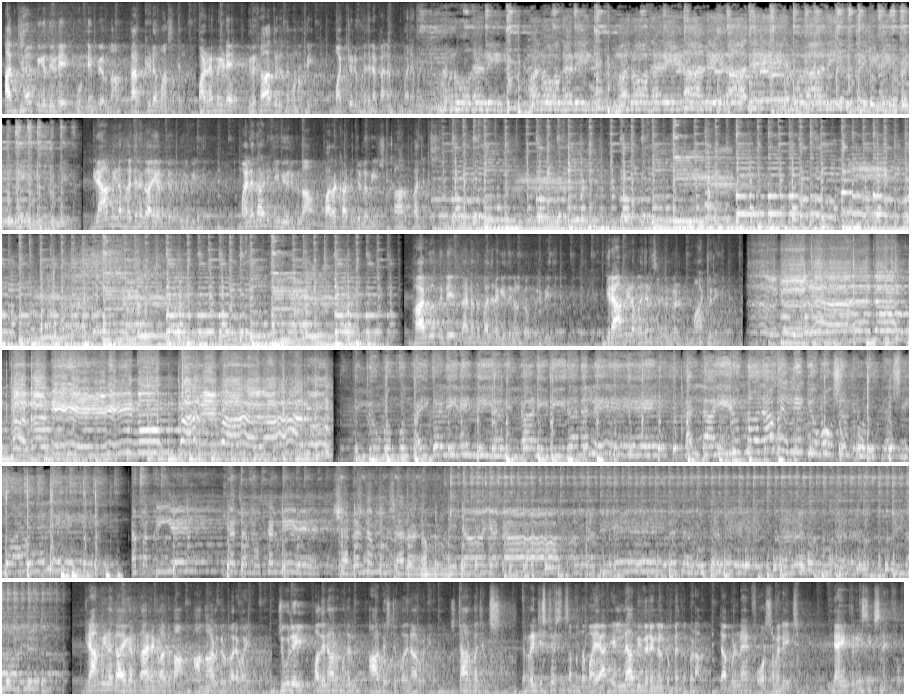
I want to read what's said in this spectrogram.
ആധ്യാത്മികതയുടെ പുണ്യം പേർന്ന കർക്കിട മാസത്തിൽ പഴമയുടെ ഗൃഹാതുരത്വമുണർത്തി മറ്റൊരു ഭജനകാലം വരവായി മനോഹരി മനോഹരി ഗ്രാമീണ ഭജന ഗായകർക്ക് ഒരു വേദി മലനാടി ടി വി ഒരുക്കുന്ന പറക്കാട്ട് ജ്വല്ലറി സ്റ്റാർ ഭജൻസ് ഭാരതത്തിന്റെ തനത് ഭജന ഗീതങ്ങൾക്ക് ഒരു വേദി. ഗ്രാമീണ ഭജന സംഘങ്ങൾ ഗണപതിയേ ശരണം ശരണം വിനായക. ഗ്രാമീണ ഗായകർ താരങ്ങളാകുന്ന ആ നാളുകൾ വരവായി. ജൂലൈ പതിനാറ് മുതൽ ആഗസ്റ്റ് പതിനാറ് വരെ. സ്റ്റാർ ബജറ്റ്സ് രജിസ്ട്രേഷൻ സംബന്ധമായ എല്ലാ വിവരങ്ങൾക്കും ബന്ധപ്പെടാം. Double nine four seven eight nine three six nine four.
